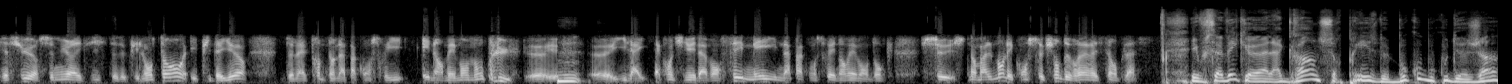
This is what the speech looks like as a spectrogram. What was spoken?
Bien sûr, ce mur existe depuis longtemps, et puis d'ailleurs, Donald Trump n'en a pas construit énormément non plus. Euh, mm. euh, il, a, il, a, continué d'avancer, mais il n'a pas construit énormément. Donc, ce, normalement, les constructions devraient rester en place. Et vous savez qu'à la grande surprise de beaucoup, beaucoup de gens,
